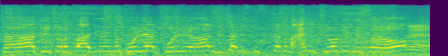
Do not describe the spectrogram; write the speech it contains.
자 뒤쪽으로 빠지고 있는 골리앗 골리앗 뮤탈리스트 숫자도 많이 줄어들고 있어요 네.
